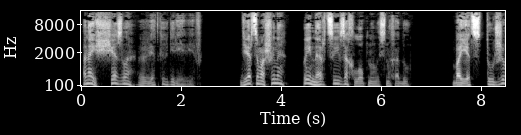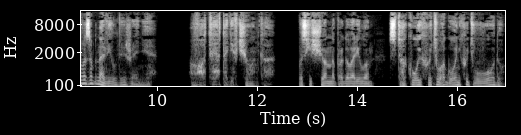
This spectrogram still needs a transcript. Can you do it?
она исчезла в ветках деревьев. Дверца машины по инерции захлопнулась на ходу. Боец тут же возобновил движение. «Вот эта девчонка!» — восхищенно проговорил он. «С такой хоть в огонь, хоть в воду!»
